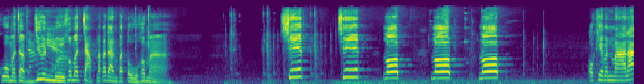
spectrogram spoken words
กลัวมันจะยื่นมือเข้ามาจับแล้วก็ดันประตูเข้ามาชิดชิดหลบหลบหลบโอเคมันมาละ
